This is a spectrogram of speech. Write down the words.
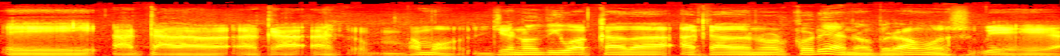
eh, a, cada, Vamos, yo no digo a cada, a cada norcoreano, pero vamos, eh,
